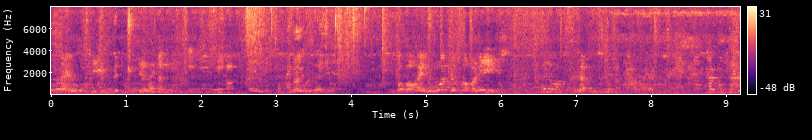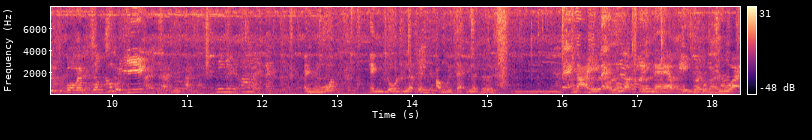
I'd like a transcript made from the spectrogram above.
กใจลูกผีติดก็บอกให้หนูว่าเธอเข้ามานี่แล้วให้ผมบอกให้ผมเข้ามาอีกไอ้หนูเอ็งโดนเลือดเลยเอามือแตะเลือดเลยแบงค์ไหนแต่เขาเลืเลืออกเองแล้วเองก็ต้องช่วย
